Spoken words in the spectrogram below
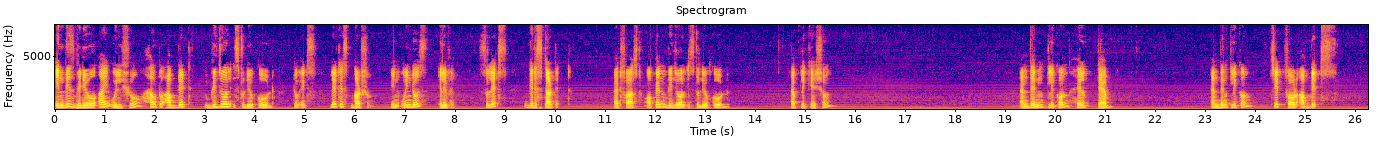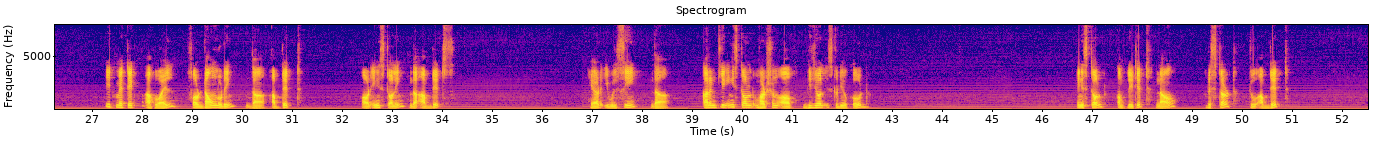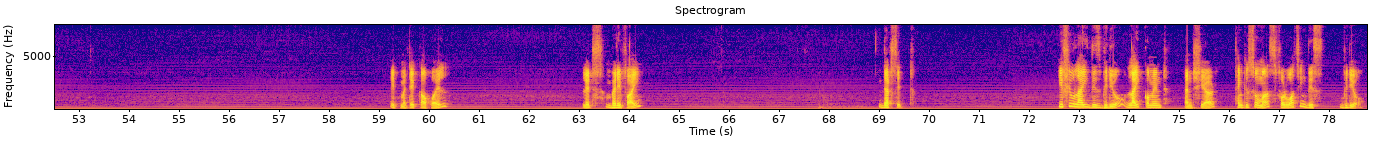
In this video, I will show how to update Visual Studio Code to its latest version in Windows 11. So let's get started. At first, open Visual Studio Code application and then click on Help tab and then click on Check for updates. It may take a while for downloading the update or installing the updates. Here you will see the currently installed version of Visual Studio Code installed completed now restart to update it may take a while. Let's verify. That's it. If you like this video like comment and share. Thank you so much for watching this video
